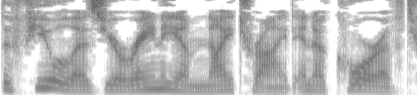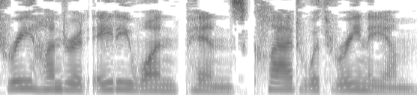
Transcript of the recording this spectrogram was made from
The fuel is uranium nitride in a core of 381 pins clad with rhenium.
